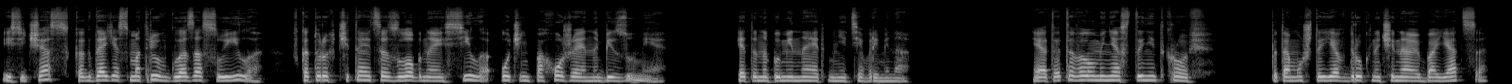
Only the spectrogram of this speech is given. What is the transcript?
И сейчас, когда я смотрю в глаза Суила, в которых читается злобная сила, очень похожая на безумие, это напоминает мне те времена. И от этого у меня стынет кровь, потому что я вдруг начинаю бояться,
